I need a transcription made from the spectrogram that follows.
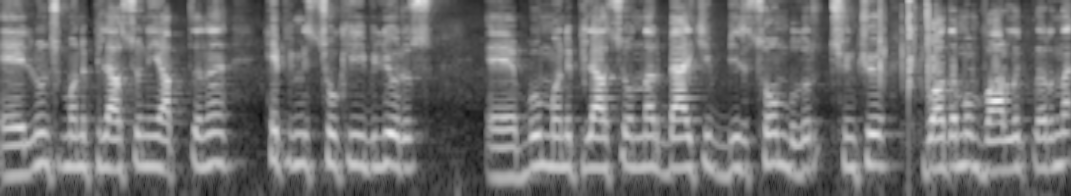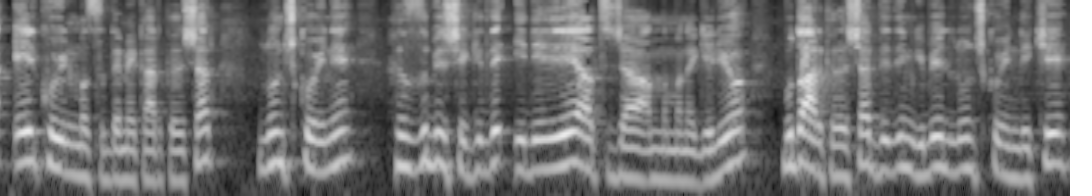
e, Lunch manipülasyonu yaptığını hepimiz çok iyi biliyoruz. E, bu manipülasyonlar belki bir son bulur. Çünkü bu adamın varlıklarına el koyulması demek arkadaşlar. Lunch coin'i hızlı bir şekilde ileriye atacağı anlamına geliyor. Bu da arkadaşlar dediğim gibi Lunch coin'deki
